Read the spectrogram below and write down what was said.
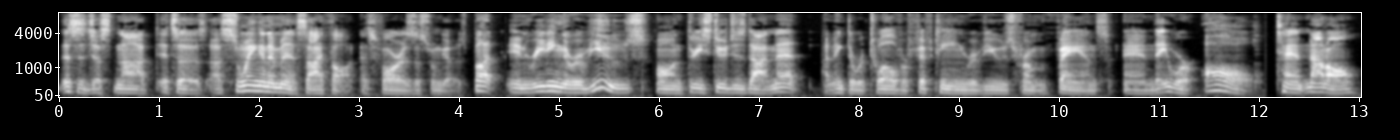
This is just not. It's a a swing and a miss. I thought as far as this one goes. But in reading the reviews on ThreeStooges.net, I think there were 12 or 15 reviews from fans, and they were all 10, not all.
